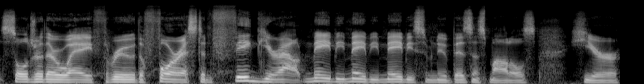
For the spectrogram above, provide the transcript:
soldier their way through the forest and figure out maybe maybe maybe some new business models here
